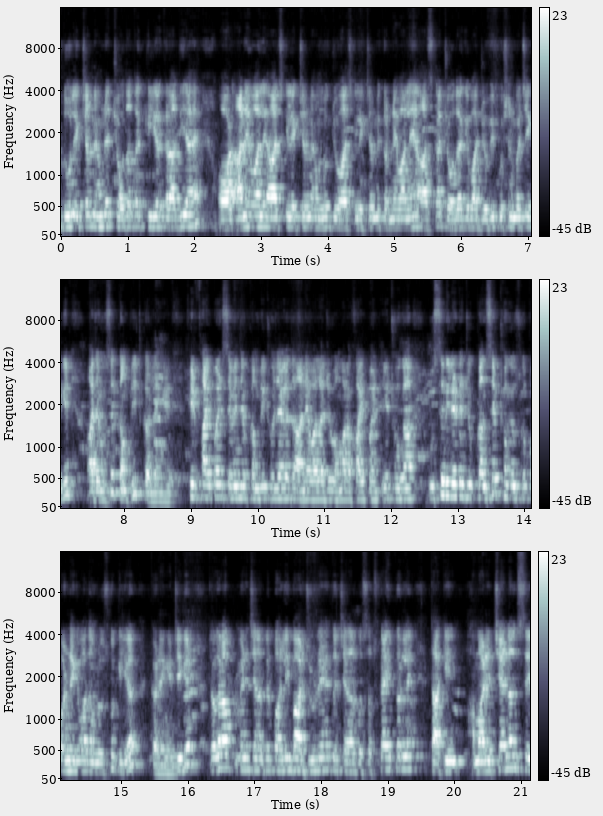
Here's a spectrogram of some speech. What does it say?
दो लेक्चर में हमने चौदह तक क्लियर करा दिया है और आने वाले आज के लेक्चर में हम लोग जो आज के लेक्चर में करने वाले हैं, आज का चौदह के बाद जो भी क्वेश्चन बचेंगे, आज हम उसे कंप्लीट कर लेंगे। फिर फाइव जब कंप्लीट हो जाएगा तो आने वाला जो हमारा फाइव होगा, उससे रिलेटेड जो कंसेप्ट होंगे उसको पढ़ने के बाद हम लोग उसको क्लियर करेंगे, ठीक है? तो अगर आप मेरे चैनल पर पहली बार जुड़ रहे हैं तो चैनल को सब्सक्राइब कर लें ताकि हमारे चैनल से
